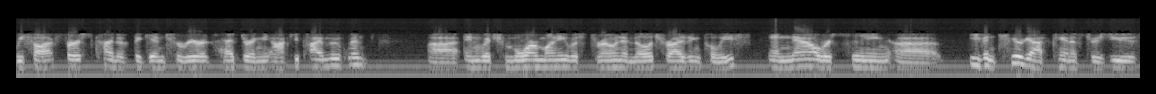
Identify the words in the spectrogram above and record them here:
we saw it first kind of begin to rear its head during the Occupy movement, uh, in which more money was thrown at militarizing police. And now we're seeing uh, even tear gas canisters used,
